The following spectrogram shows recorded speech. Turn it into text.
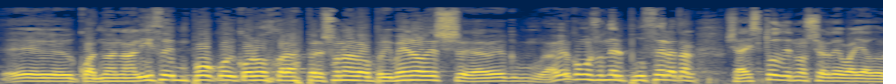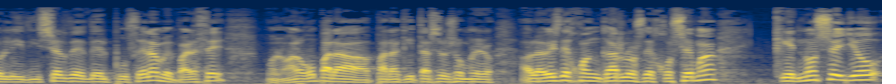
eh, cuando analizo un poco y conozco a las personas, lo primero es eh, a ver, a ver cómo son del Pucela, tal. O sea, esto de no ser de Valladolid y ser de- del Pucela me parece, bueno, algo para, para quitarse el sombrero. Hablabais de Juan Carlos de Josema, que no sé yo,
